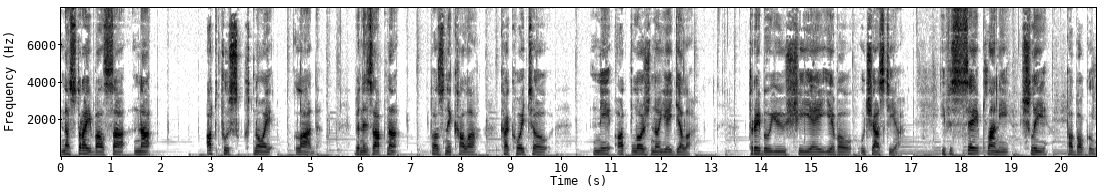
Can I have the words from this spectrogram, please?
настраивался на отпускной лад, внезапно возникало какое-то неотложное дело, требующее его участия, и все планы шли по боку.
